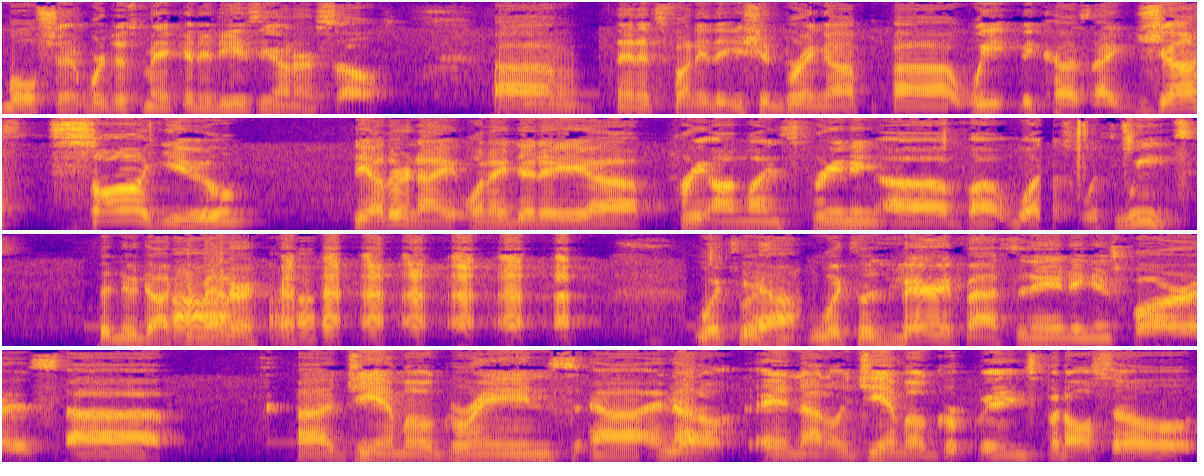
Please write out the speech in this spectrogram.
bullshit. We're just making it easy on ourselves. Um, And it's funny that you should bring up uh, wheat because I just saw you the other night when I did a uh, free online screening of uh, What's with Wheat, the new documentary, which was Yeah. which was very fascinating as far as uh, uh, GMO grains uh, and not Yeah. o- and not only GMO grains but also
